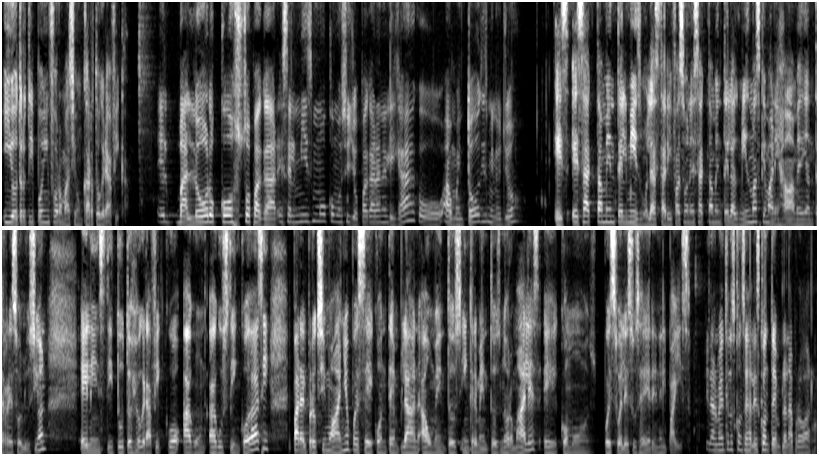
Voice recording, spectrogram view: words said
y otro tipo de información cartográfica. ¿El valor o costo a pagar es el mismo como si yo pagara en el IGAC o aumentó, disminuyó? Es exactamente el mismo, las tarifas son exactamente las mismas que manejaba mediante resolución el Instituto Geográfico Agustín Codazzi. Para el próximo año pues se contemplan aumentos, incrementos normales, eh, como pues suele suceder en el país. Finalmente los concejales contemplan aprobarlo.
